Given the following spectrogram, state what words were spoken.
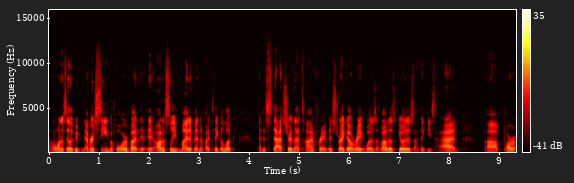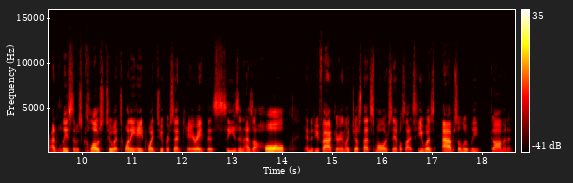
I don't want to say like we've never seen before, but it, it honestly might have been if I take a look at his stats during that time frame. His strikeout rate was about as good as I think he's had, uh, or at least it was close to two percent K rate this season as a whole, and if you factor in like just that smaller sample size, he was absolutely dominant.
